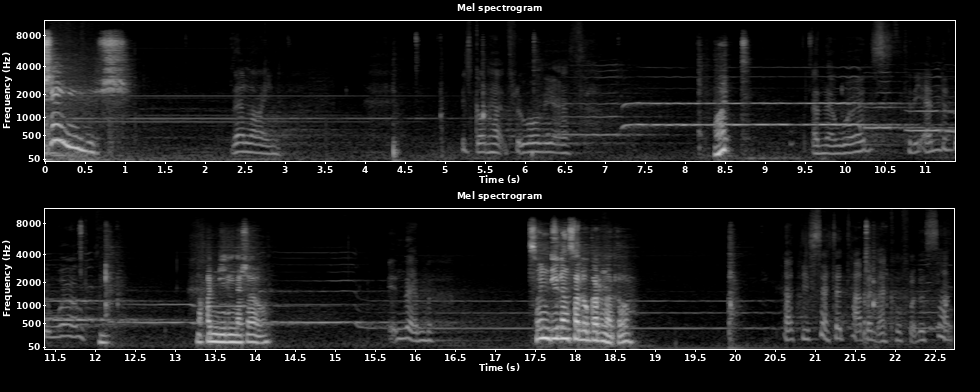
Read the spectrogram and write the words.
Sheesh. Their line. It's gone out through all the earth. What? And their words to the end of the world. Nakanil na siya, oh. In them So, hindi lang sa lugar na to. hath he set a tabernacle for the sun.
